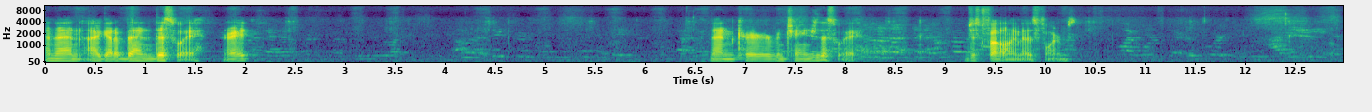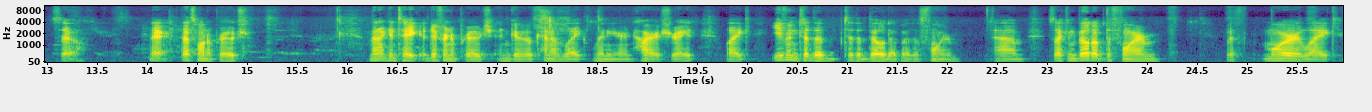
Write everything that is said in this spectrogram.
And then I got to bend this way, right? Then curve and change this way. Just following those forms. So there, that's one approach. Then I can take a different approach and go kind of like linear and harsh, right? Like even to the to the buildup of the form. Um, so I can build up the form with more like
